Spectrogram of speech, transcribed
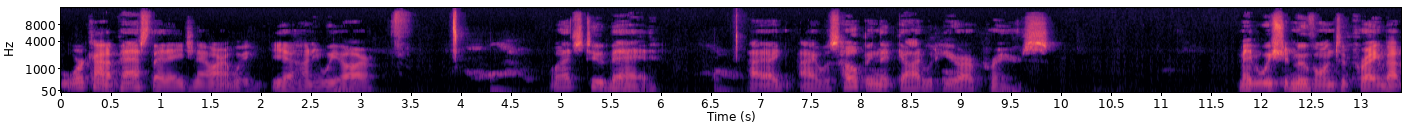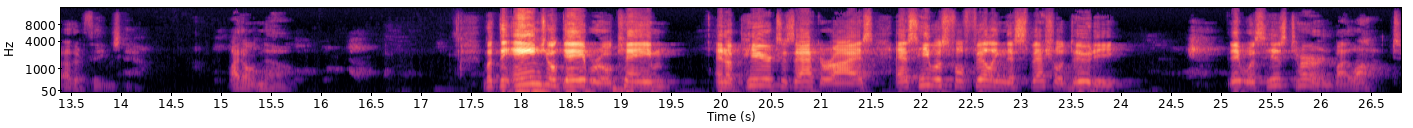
we're kind of past that age now, aren't we? Yeah, honey, we are. Well, that's too bad. I, I was hoping that God would hear our prayers. Maybe we should move on to praying about other things now. I don't know. But the angel Gabriel came and appeared to Zacharias as he was fulfilling this special duty it was his turn by lot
